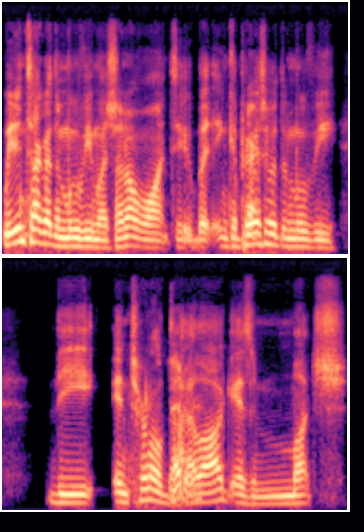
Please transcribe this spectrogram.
we didn't talk about the movie much. I don't want to, but in comparison with the movie, the internal Better. dialogue is much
